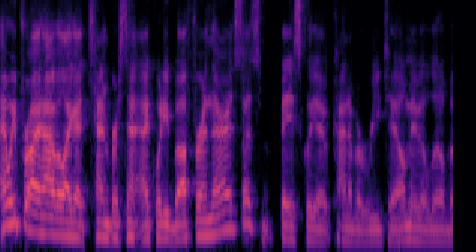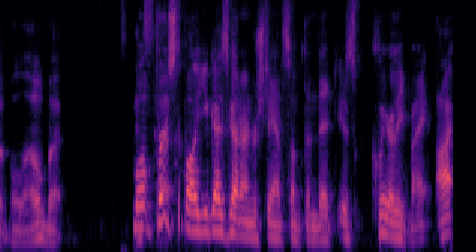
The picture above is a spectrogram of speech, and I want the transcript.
And we probably have like a 10% equity buffer in there. So it's basically a kind of a retail, maybe a little bit below, but. Well, first of all, you guys got to understand something that is clearly my, I,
